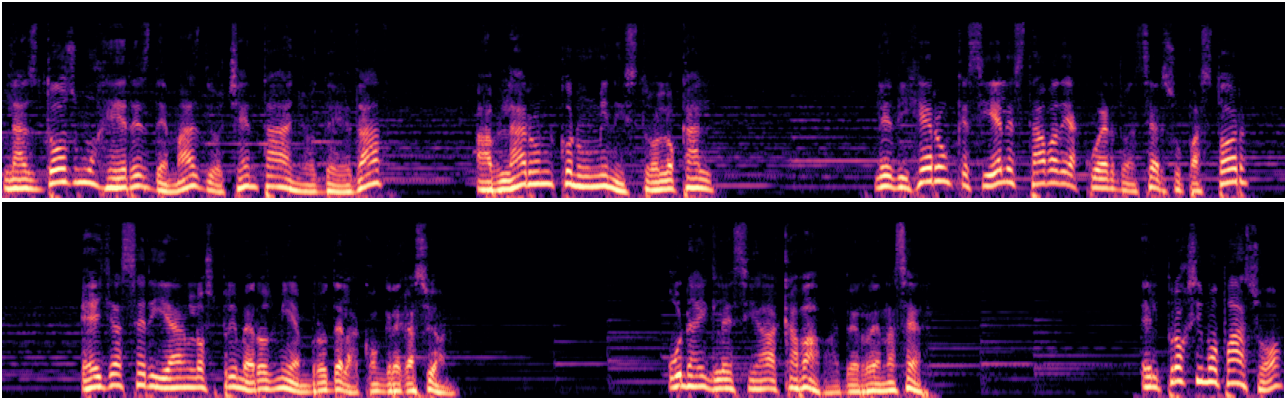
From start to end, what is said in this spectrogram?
las dos mujeres de más de 80 años de edad hablaron con un ministro local. Le dijeron que si él estaba de acuerdo en ser su pastor, ellas serían los primeros miembros de la congregación. Una iglesia acababa de renacer. El próximo paso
